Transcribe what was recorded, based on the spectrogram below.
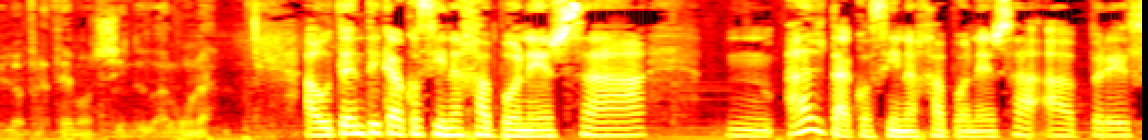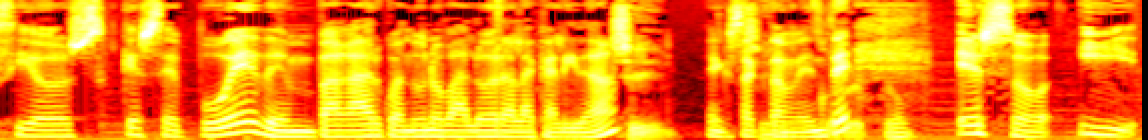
y lo ofrecemos sin duda alguna. Auténtica cocina japonesa, alta cocina japonesa a precios que se pueden pagar cuando uno valora la calidad. Sí, Exactamente. sí, correcto. Eso, y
